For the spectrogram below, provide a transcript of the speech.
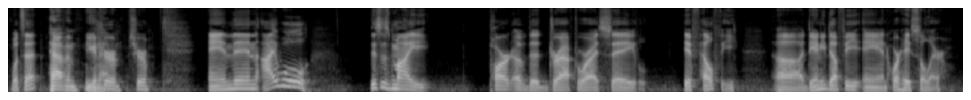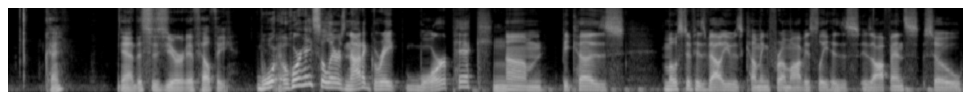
What's that? Have him. You can have Sure, him. sure. And then I will. This is my part of the draft where I say, if healthy, uh, Danny Duffy and Jorge Soler. Okay. Yeah, this is your if healthy. War, Jorge Soler is not a great war pick um, because most of his value is coming from obviously his his offense. So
